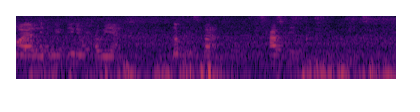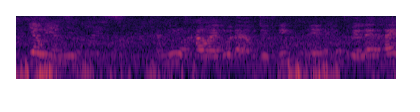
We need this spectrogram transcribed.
waan idin weydiinaya waxaa weeyaan dadka isbara asxaabtayda yaa wey amiiro amiir waxaa waaye gabadha aan ujeedin youtube ay leedahay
